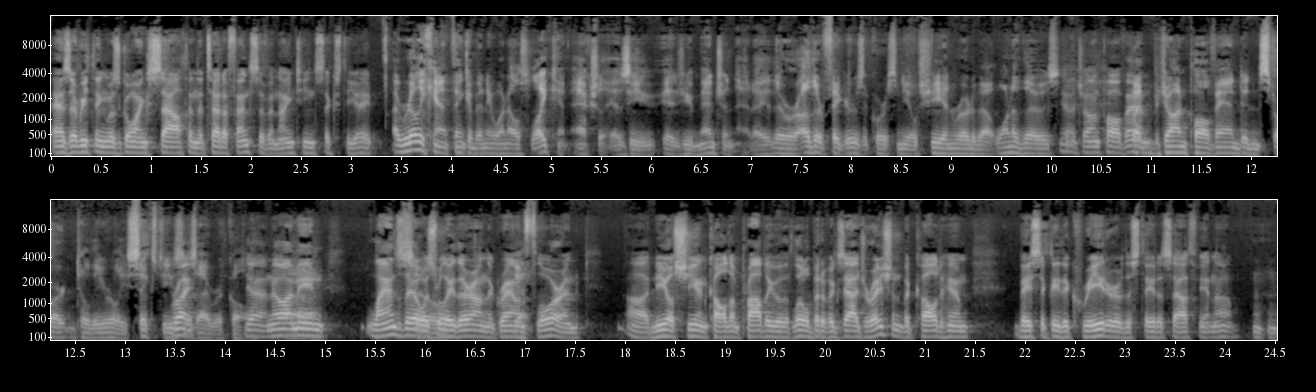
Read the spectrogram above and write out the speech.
as everything was going south in the Tet Offensive in 1968. I really can't think of anyone else like him, actually, as you, as you mentioned that. I, there were other figures. Of course, Neil Sheehan wrote about one of those. Yeah, John Paul Vann. But John Paul Vann didn't start until the early 60s, right. as I recall. Yeah, no, I mean, Lansdale so, was really there on the ground yeah. floor, and uh, Neil Sheehan called him, probably with a little bit of exaggeration, but called him basically the creator of the state of South Vietnam. Mm-hmm.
